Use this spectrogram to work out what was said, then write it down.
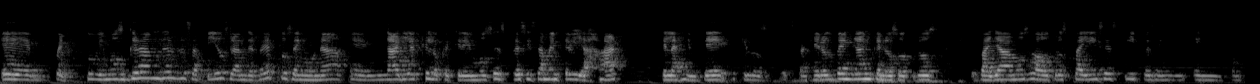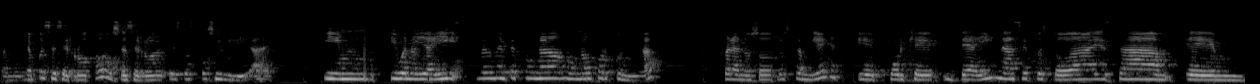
eh, pues, tuvimos grandes desafíos, grandes retos en, una, en un área que lo que queremos es precisamente viajar, que la gente, que los extranjeros vengan, que nosotros vayamos a otros países y pues en, en con pandemia pues se cerró todo, se cerró estas posibilidades. Y, y bueno, y ahí realmente fue una, una oportunidad para nosotros también, eh, porque de ahí nace pues toda esta em,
